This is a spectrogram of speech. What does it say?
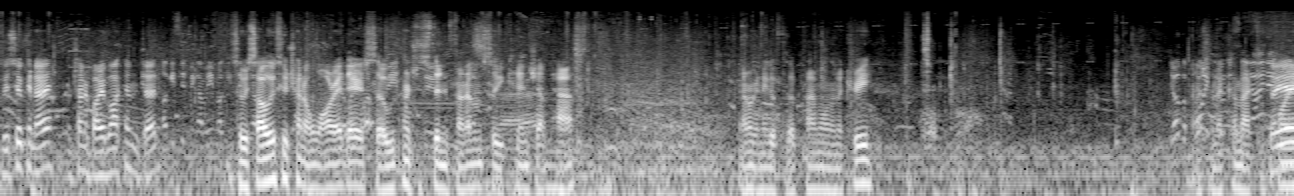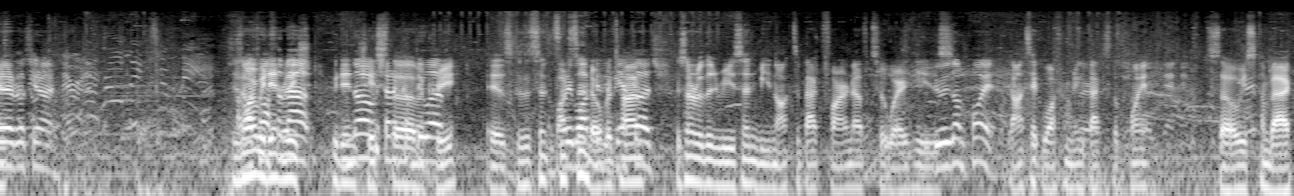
Lucio can die. I'm trying to body block him. Dead. Monkey tipping on me, monkey So we saw Lucio trying to wall right there, so we pretty much just stood in front of him so he couldn't jump past. Now we're gonna go for the primal in the tree. I'm just gonna come back to the Oh, yeah, yeah, point. Lucio 9. The reason why we didn't really sh- we didn't No, chase the to McCree is because since Body it's in blocking, you can't overtime, there's no really reason we knocked it back far enough to where He he's was on point. gonna take a while for him to get back to the point. So we just come back,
